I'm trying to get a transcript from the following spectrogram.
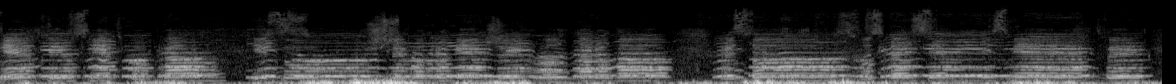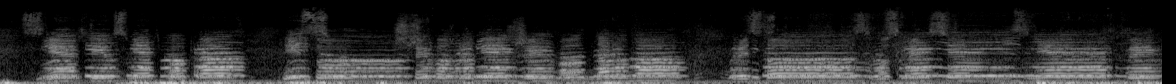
смертью смерть поправ, Иисус, живо живот даровав. Христос, воскресе из мертвых, смертью смерть поправ, Иисус, живо живот даровав. Христос, воскресе из мертвых,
